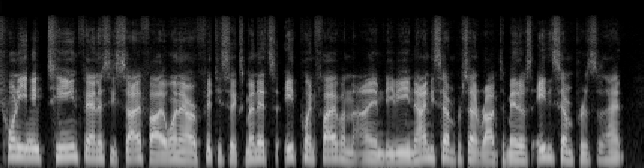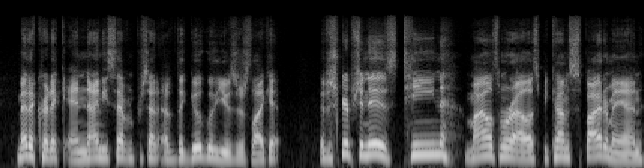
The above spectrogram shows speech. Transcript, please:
2018, fantasy sci-fi, one hour 56 minutes, 8.5 on the IMDb, 97% Rotten Tomatoes, 87% Metacritic, and 97% of the Google users like it. The description is: Teen Miles Morales becomes Spider-Man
